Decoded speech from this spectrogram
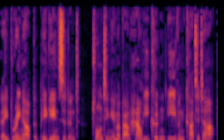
They bring up the pig incident, taunting him about how he couldn't even cut it up.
